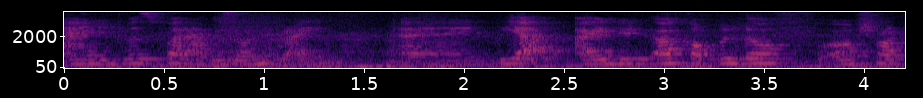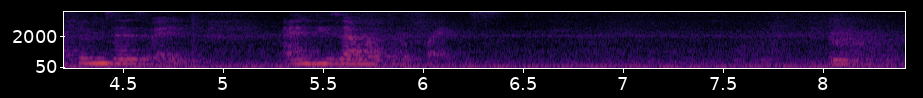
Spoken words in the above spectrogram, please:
And it was for Amazon Prime. And yeah, I did a couple of uh, short films as well. And these are my profiles. Thank you.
